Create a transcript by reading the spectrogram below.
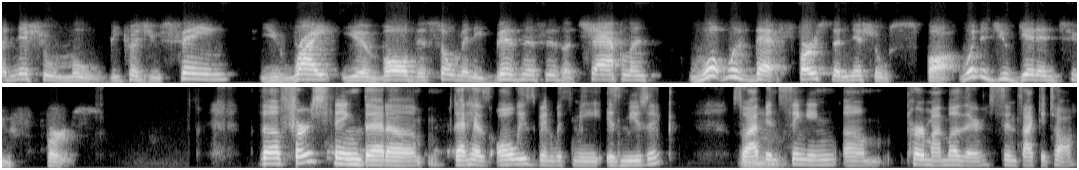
initial move? Because you sing, you write, you're involved in so many businesses, a chaplain. What was that first initial spark? What did you get into first? The first thing that um that has always been with me is music. So mm. I've been mm. singing um per my mother since I could talk.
